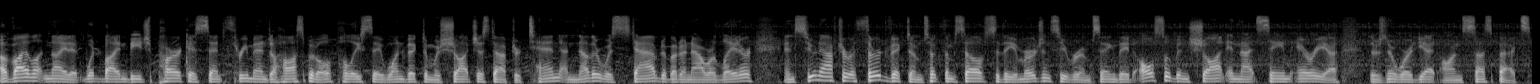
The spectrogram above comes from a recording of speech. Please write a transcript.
A violent night at Woodbine Beach Park has sent three men to hospital. Police say one victim was shot just after 10, another was stabbed about an hour later, and soon after, a third victim took themselves to the emergency room, saying they'd also been shot in that same area. There's no word yet on suspects.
